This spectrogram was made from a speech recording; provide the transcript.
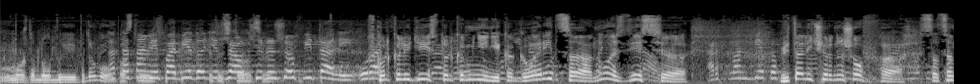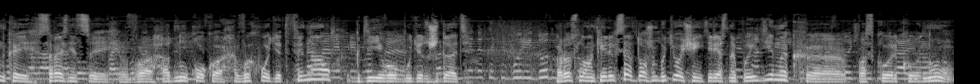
можно было бы и по-другому построить победу одержал Чернышов Виталий. Ура! Сколько людей, столько мнений, как говорится. Ну, а здесь э, Виталий Чернышов с оценкой, с разницей в одну коку выходит в финал, где его будет ждать. Руслан Келексаев должен быть очень интересный поединок, э, поскольку, ну,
